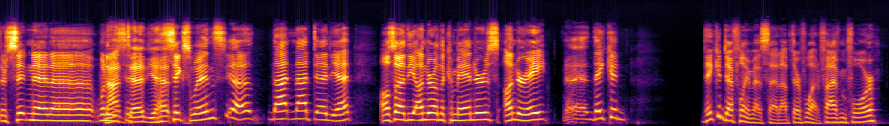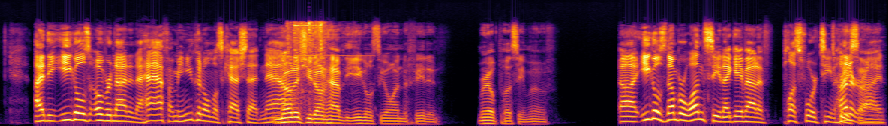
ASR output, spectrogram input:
They're sitting at uh what not are they dead yet. Six wins. Yeah, not not dead yet. Also had the under on the Commanders, under eight. Uh, they could they could definitely mess that up. They're what five and four. I had the Eagles over nine and a half. I mean, you could almost cash that now. Notice you don't have the Eagles to go undefeated. Real pussy move. Uh, Eagles number one seed I gave out a plus fourteen hundred. Ryan,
